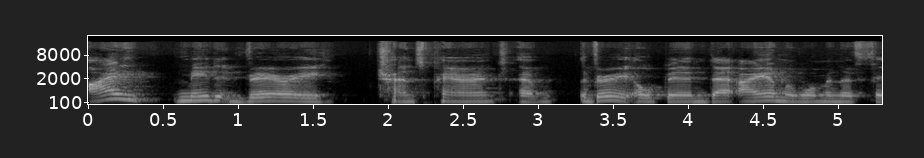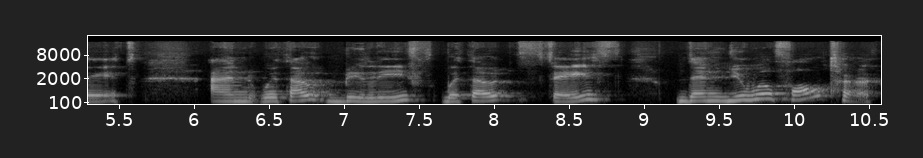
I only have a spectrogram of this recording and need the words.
I made it very transparent, uh, very open that I am a woman of faith. And without belief, without faith, then you will falter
